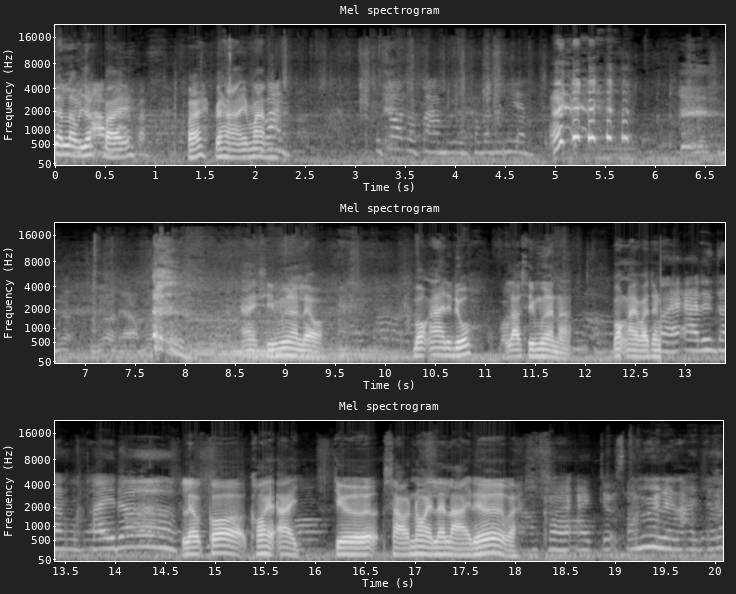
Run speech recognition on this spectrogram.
ยันเราอยากไป ไป ไปหาไอ้มัน บ้าน ไปสอนปลามืออื่นเขาไม่ได้เรียนสิเมื่อสิเมื่อเนี่ยเมื่อไอ้สิเมื่อแล้ว บอกอายดิดูเราสิเมื่อน่ะ บอกอายว่าจังขอให้อาเดินทางปลอดภัยเด้อแล้วก็ขอให้อายเจอสาวน้อยหลายๆเด้อว่ะขอให้อาเจอสอนมือหลายๆเด้อ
